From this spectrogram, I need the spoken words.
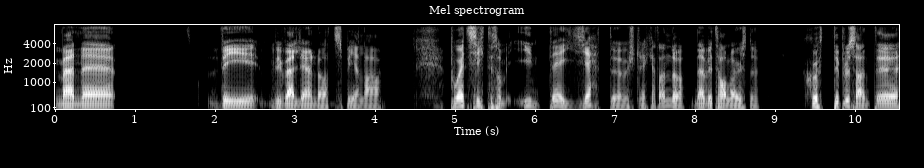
men eh, vi, vi väljer ändå att spela på ett City som inte är jätteöverstreckat ändå när vi talar just nu. 70 procent är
